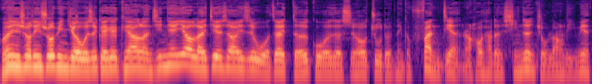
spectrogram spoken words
欢迎收听说品酒，我是 KK Kellen，今天要来介绍一支我在德国的时候住的那个饭店，然后它的行政酒廊里面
